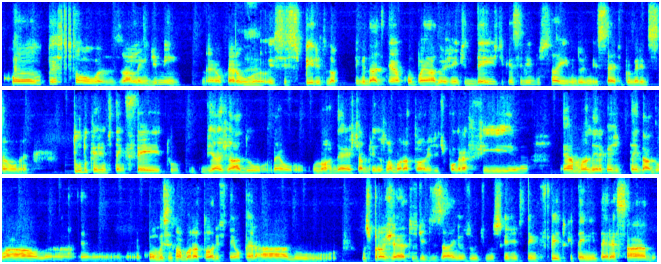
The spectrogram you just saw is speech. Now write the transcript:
com pessoas além de mim. Né? Eu quero é. esse espírito da atividade tem acompanhado a gente desde que esse livro saiu em 2007, a primeira edição, né? Tudo que a gente tem feito, viajado né, o, o Nordeste, abrindo os laboratórios de tipografia, é a maneira que a gente tem dado aula, é, como esses laboratórios têm operado, os projetos de design, os últimos que a gente tem feito, que tem me interessado,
